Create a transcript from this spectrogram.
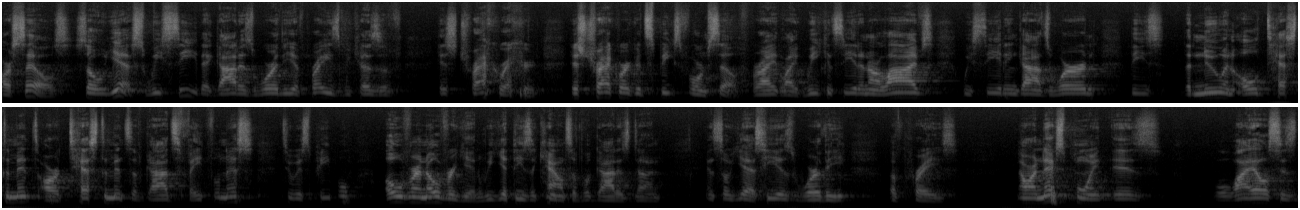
ourselves. So yes, we see that God is worthy of praise because of his track record. His track record speaks for himself, right? Like we can see it in our lives, we see it in God's word. These the New and Old Testaments are testaments of God's faithfulness to his people. Over and over again, we get these accounts of what God has done. And so, yes, he is worthy of praise. Now, our next point is well, why else is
